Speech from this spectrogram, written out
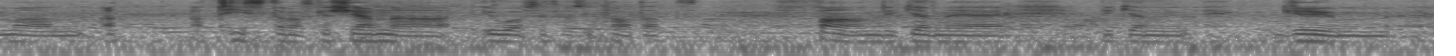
man, att artisterna ska känna oavsett resultat att fan vilken, eh, vilken grym eh,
